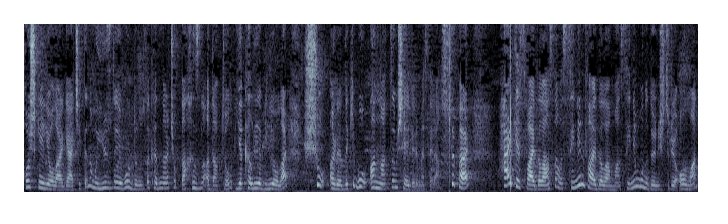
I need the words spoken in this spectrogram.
hoş geliyorlar gerçekten ama yüzdeye vurduğunuzda kadınlar çok daha hızlı adapte olup yakalayabiliyorlar. Şu aradaki bu anlattığım şeyleri mesela süper. Herkes faydalansın ama senin faydalanman, senin bunu dönüştürüyor olman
